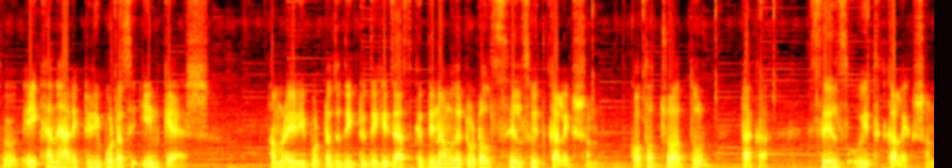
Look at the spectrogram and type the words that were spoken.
তো এইখানে আরেকটি রিপোর্ট আছে ইন ক্যাশ আমরা এই রিপোর্টটা যদি একটু দেখি, যে আজকের দিনে আমাদের টোটাল সেলস উইথ কালেকশন কত? চুয়াত্তর টাকা। সেলস উইথ কালেকশন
